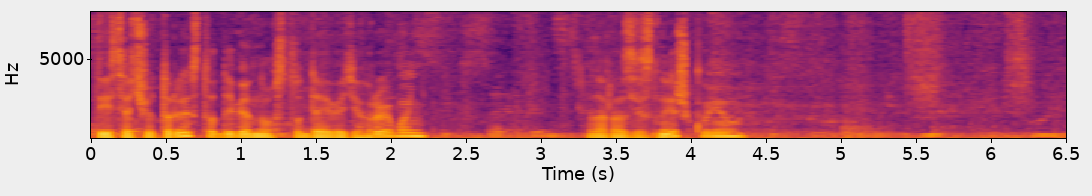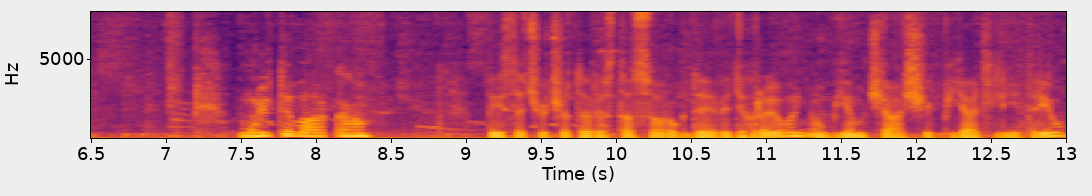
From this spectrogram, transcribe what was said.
1399 гривень. Зараз зі знижкою. Мультиварка 1449 гривень, об'єм чаші 5 літрів.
